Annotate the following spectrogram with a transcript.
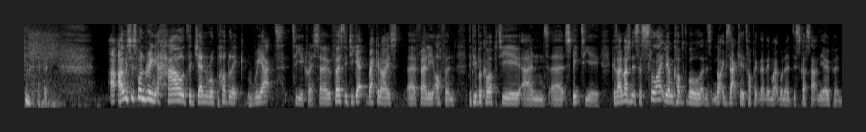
I was just wondering how the general public react to you, Chris. So, firstly, do you get recognised uh, fairly often? Do people come up to you and uh, speak to you? Because I imagine it's a slightly uncomfortable and it's not exactly a topic that they might want to discuss out in the open.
